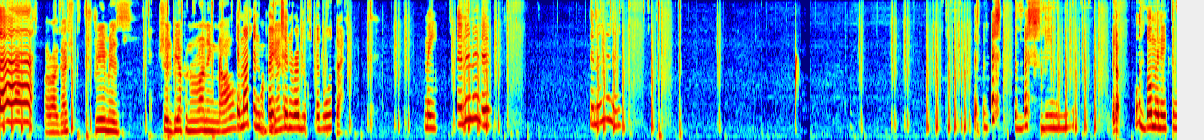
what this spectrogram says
Ah! Alright guys, stream is should be up and running now. Imagine Once boats again. in Roblox Wars. Yeah. Me. Best, the best game. in the- Yeah. We're dominating.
